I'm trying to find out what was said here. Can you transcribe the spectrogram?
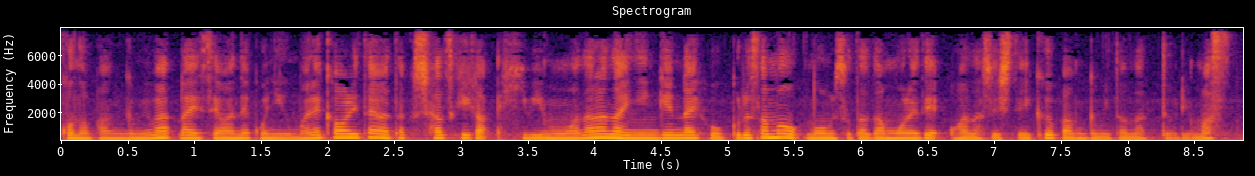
この番組は来世は猫に生まれ変わりたい私、葉月が日々もまならない人間ライフを送る様を脳みそだだ漏れでお話ししていく番組となっております。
